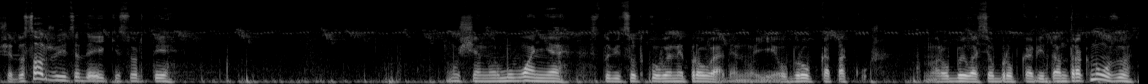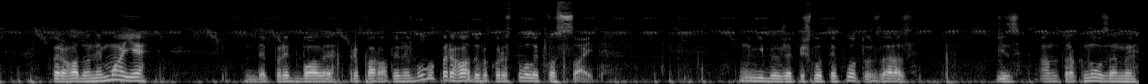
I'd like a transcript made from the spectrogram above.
Ще досаджуються деякі сорти. Тому ще нормування 100% не проведено і обробка також. Робилася обробка від антракнозу, перегаду немає. Де придбали препарати не було перегаду, використовували косайт. Ну, ніби вже пішло тепло, то зараз із антракнозами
